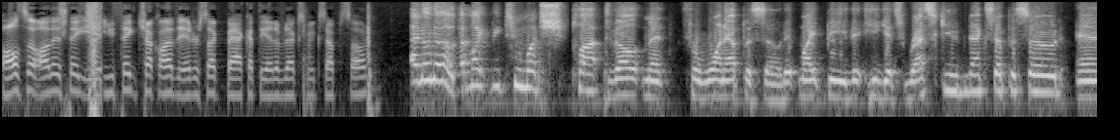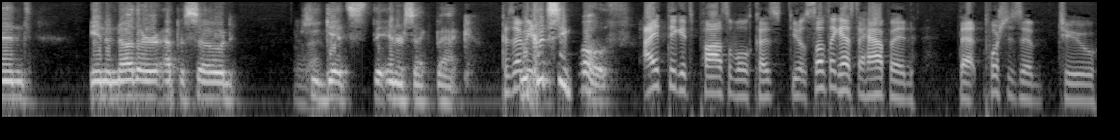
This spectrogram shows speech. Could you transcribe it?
Also, other thing, you think Chuck will have the intersect back at the end of next week's episode? I don't know. That might be too much plot development for one episode. It might be that he gets rescued next episode, and in another episode, he gets the intersect back. Because I mean, we could see both. I think it's possible because you know something has to happen that pushes him to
